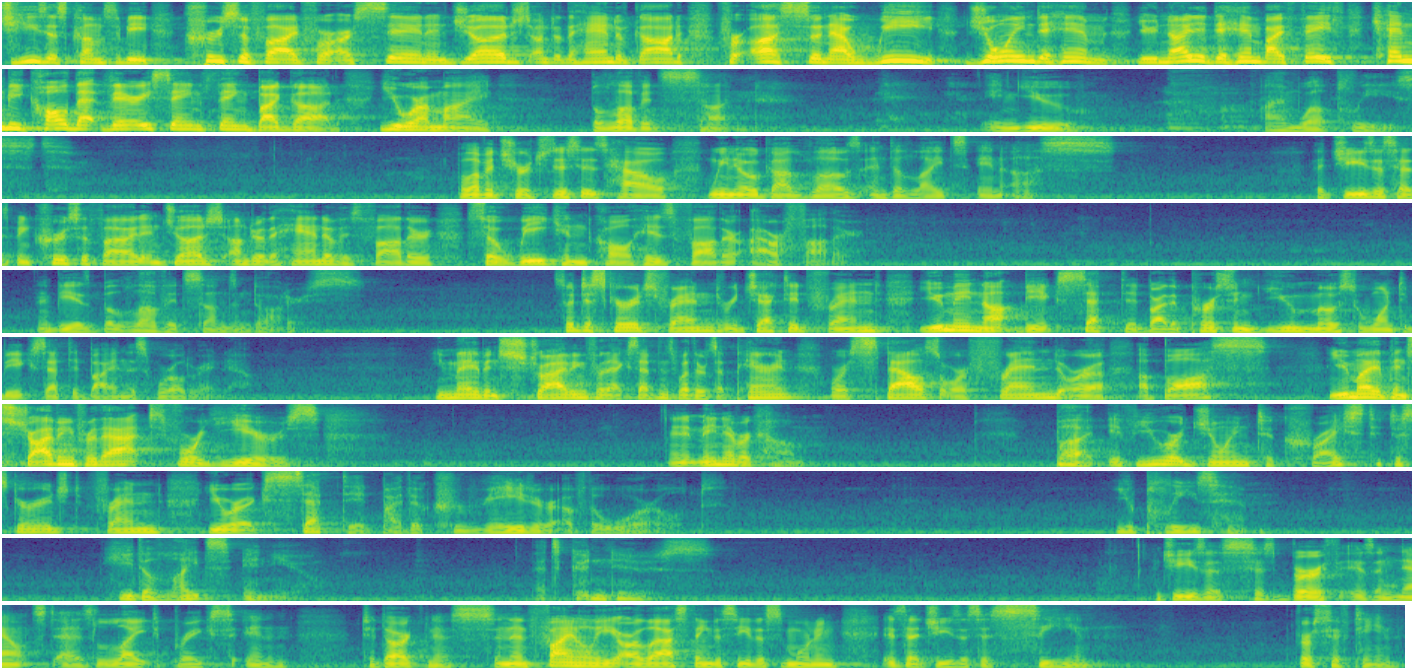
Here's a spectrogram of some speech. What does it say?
Jesus comes to be crucified for our sin and judged under the hand of God for us. So now we, joined to him, united to him by faith, can be called that very same thing by God. You are my beloved Son. In you, I am well pleased. Beloved church, this is how we know God loves and delights in us that Jesus has been crucified and judged under the hand of his Father so we can call his Father our Father and be his beloved sons and daughters. So, discouraged friend, rejected friend, you may not be accepted by the person you most want to be accepted by in this world right now. You may have been striving for that acceptance, whether it's a parent or a spouse or a friend or a, a boss. You might have been striving for that for years, and it may never come. But if you are joined to Christ, discouraged friend, you are accepted by the Creator of the world. You please Him, He delights in you. That's good news. Jesus, his birth is announced as light breaks in to darkness. And then finally, our last thing to see this morning is that Jesus is seen. Verse 15.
